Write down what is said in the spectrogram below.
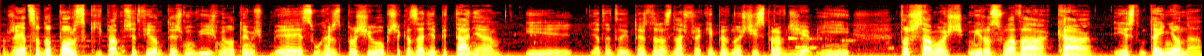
Dobrze, ja co do Polski. Pan przed chwilą też mówiliśmy o tym, e, słuchacz prosił o przekazanie pytania i ja to, to też teraz dla wszelkiej pewności sprawdziłem i tożsamość Mirosława K. jest utajniona.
